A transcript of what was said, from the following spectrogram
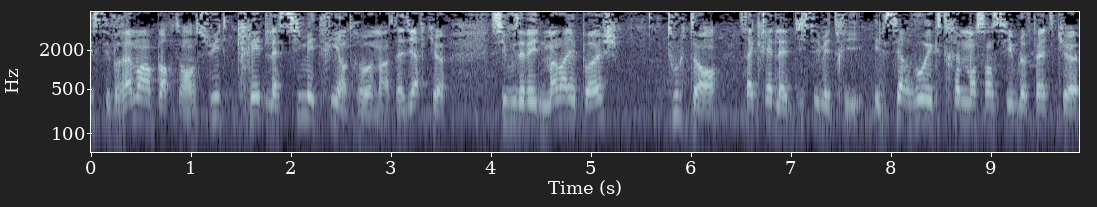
c'est vraiment important. Ensuite, créez de la symétrie entre vos mains. C'est-à-dire que si vous avez une main dans les poches, tout le temps, ça crée de la dissymétrie. Et le cerveau est extrêmement sensible au fait qu'il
